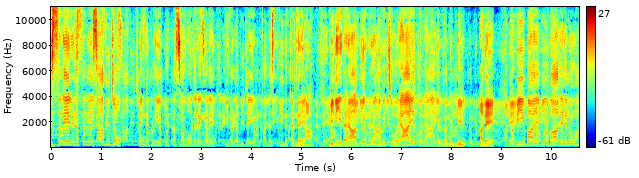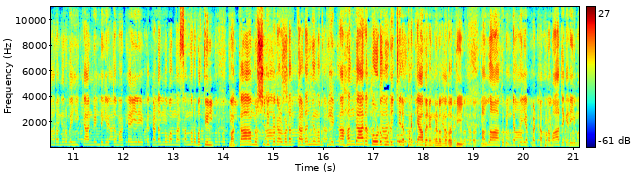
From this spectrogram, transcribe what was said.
ഇസ്രയേലിനെ കൊണ്ട് സാധിച്ചോ? എന്റെ പ്രിയപ്പെട്ട സഹോദരങ്ങളെ ഇവിടെ വിജയം ഫലസ്തീന് തന്നെയാ. വിനീതൻ ആദ്യം മോദി വെച്ച ഒരായത്തുണ്ട് നിങ്ങളുടെ മുന്നിൽ. അതെ ഹബീബായ പ്രവാചകൻ ഉമ്ര നിർവഹിക്കാൻ വേണ്ടിയിട്ട് മക്കയിലേക്ക് കടന്നു വന്ന സന്ദർഭത്തിൽ മക്കാ മുഷ്രിക്കുകൾ ഇവിടെ തടഞ്ഞു നിർത്തിയിട്ട് അഹങ്കാരത്തോടുകൂടി ചില പ്രഖ്യാപനങ്ങൾ നടത്തി. അള്ളാഹുവിന്റെ പ്രിയപ്പെട്ട പ്രവാചകരെയും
